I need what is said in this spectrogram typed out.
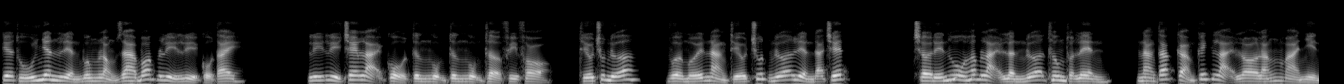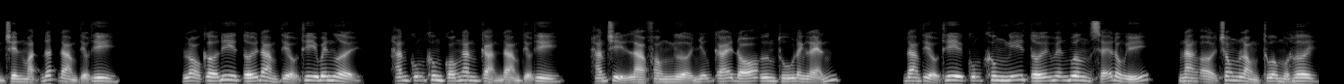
kia thú nhân liền buông lỏng ra bóp lì lì cổ tay. Lì lì che lại cổ từng ngụm từng ngụm thở phi phò, thiếu chút nữa, vừa mới nàng thiếu chút nữa liền đã chết. Chờ đến hô hấp lại lần nữa thông thuận lên, nàng tác cảm kích lại lo lắng mà nhìn trên mặt đất đàm tiểu thi. Lò cờ đi tới đàm tiểu thi bên người, hắn cũng không có ngăn cản đàm tiểu thi, hắn chỉ là phòng ngừa những cái đó ương thú đánh lén. Đàm tiểu thi cũng không nghĩ tới huyện vương sẽ đồng ý, nàng ở trong lòng thua một hơi,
